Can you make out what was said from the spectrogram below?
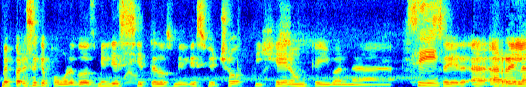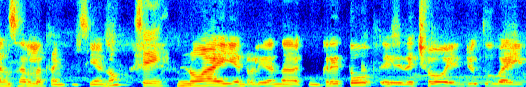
me parece que por 2017-2018 dijeron que iban a, hacer, a, relanzar la franquicia, ¿no? Sí. No hay en realidad nada concreto. Eh, de hecho, en YouTube hay,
